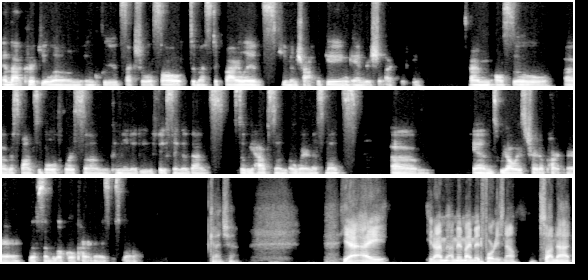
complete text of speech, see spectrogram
and that curriculum includes sexual assault, domestic violence, human trafficking, and racial equity. I'm also uh, responsible for some community facing events. So we have some awareness months. Um, and we always try to partner with some local partners as well. Gotcha. Yeah, I, you know, I'm I'm in my mid 40s now, so I'm not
